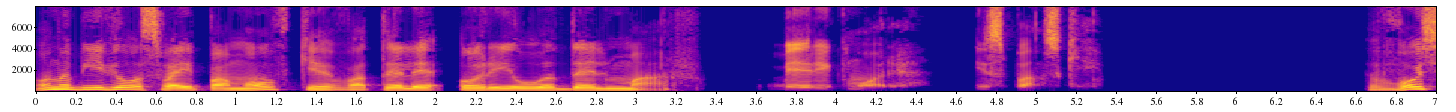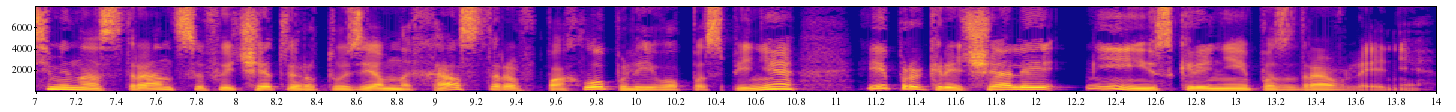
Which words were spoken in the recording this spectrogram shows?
Он объявил о своей помолвке в отеле «Орилла дель Мар». Берег моря. Испанский. Восемь иностранцев и четверо туземных астеров похлопали его по спине и прокричали неискренние поздравления.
